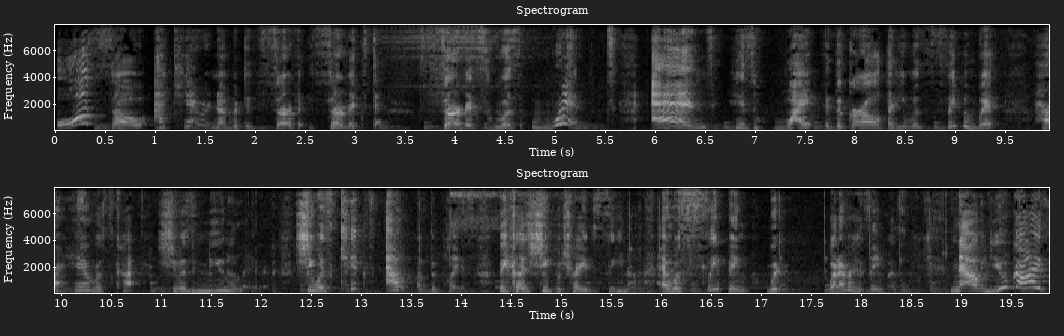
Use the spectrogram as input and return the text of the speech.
also, I can't remember, did Cervix, Cervix, Cervix was whipped. And his wife, the girl that he was sleeping with, her hair was cut. She was mutilated. She was kicked out of the place because she betrayed Xena and was sleeping with whatever his name is. Now, you guys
